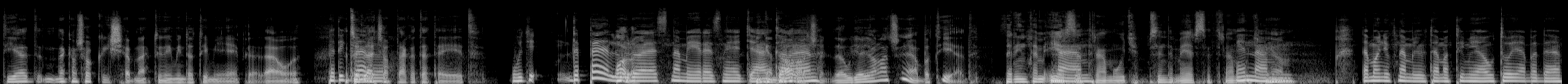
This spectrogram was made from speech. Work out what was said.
tiéd, nekem sokkal kisebbnek tűnik, mint a Timié például. pedig Hát, hogy belül, lecsapták a tetejét. úgy, de belülről Alatt. ezt nem érezni Igen, de, egyáltalán. alacsony, de ugye alacsonyabb a tiéd? Szerintem érzett Nem. rá amúgy. Szerintem érzett rá Én nem. igen. De mondjuk nem ültem a Timi autójába, de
